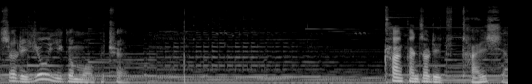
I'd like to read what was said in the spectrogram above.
这里又一个蘑菇圈，看看这里的苔藓，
